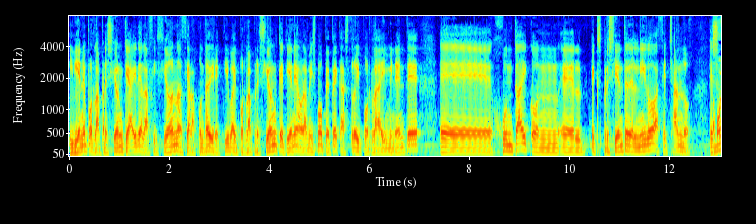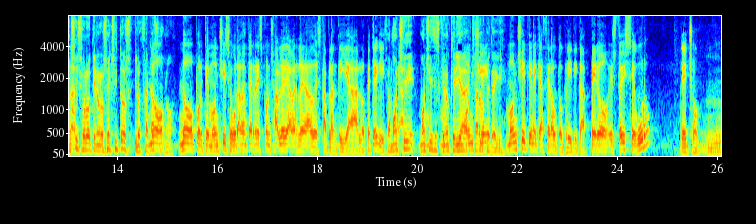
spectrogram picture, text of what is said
Y viene por la presión que hay de la afición hacia la junta directiva y por la presión que tiene ahora mismo Pepe Castro y por la inminente eh, junta y con el expresidente del Nido acechando. A Monchi solo tiene los éxitos y los fracasos no. No, porque Monchi seguramente es responsable de haberle dado esta plantilla a Lopetegui. O sea, Monchi, Monchi dices que no quería Monchi- echar a Lopetegui. Monchi tiene que hacer autocrítica, pero estoy seguro, de hecho, mm,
